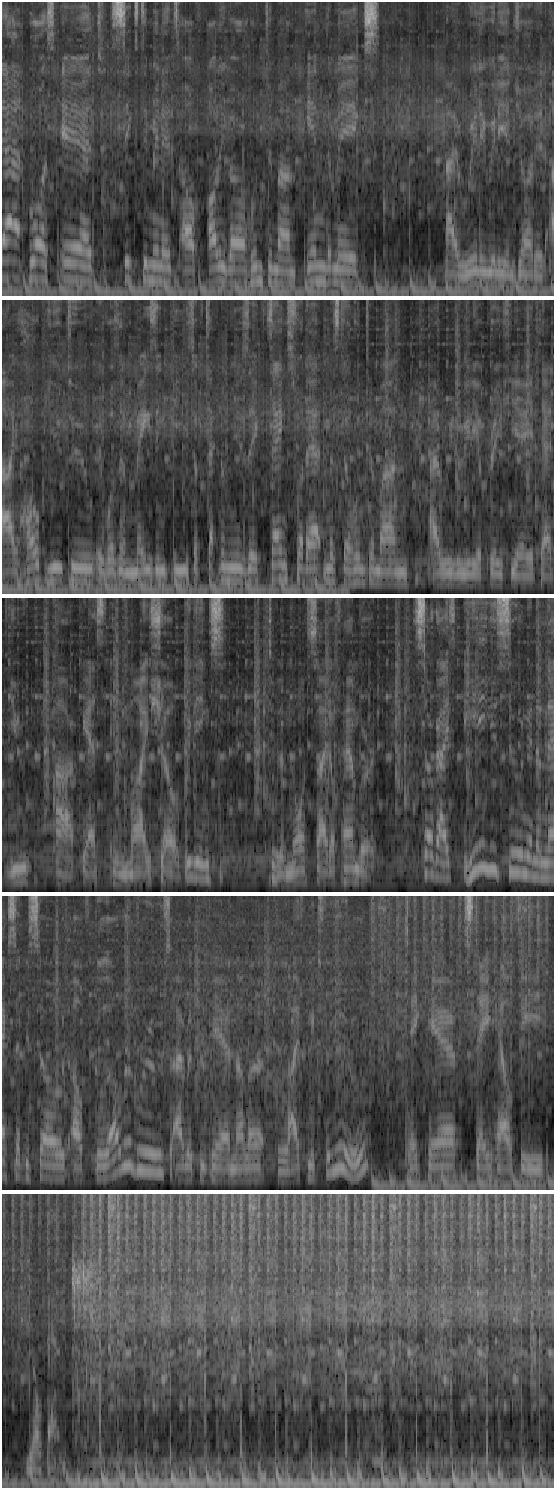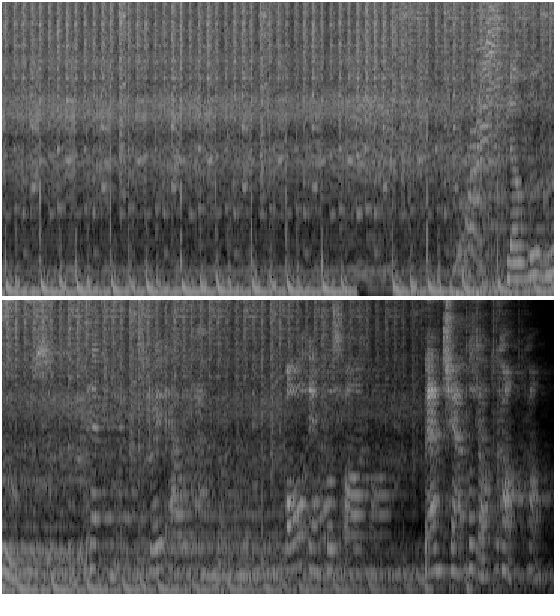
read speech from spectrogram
That was it. 60 minutes of Oliver Huntemann in the mix. I really, really enjoyed it. I hope you too. It was an amazing piece of techno music. Thanks for that, Mr. Huntemann. I really, really appreciate that you are guest in my show. Greetings to the north side of Hamburg. So, guys, hear you soon in the next episode of Global Grooves. I will prepare another live mix for you. Take care, stay healthy. Your band. Global Grooves. Techno, straight out of Hamburg. All infos on benchapman.com.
